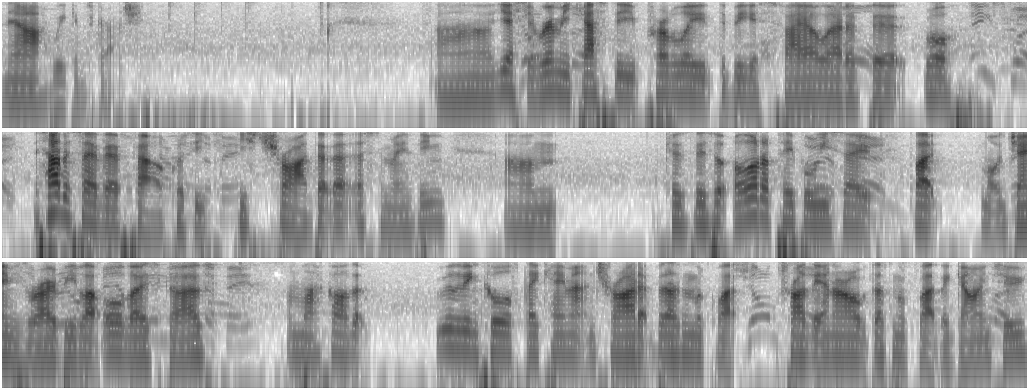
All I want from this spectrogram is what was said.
Now we can scratch. Uh, yeah, so Remy Casti, probably the biggest fail out of the... Well, it's hard to say they're failed, because he, he's tried. That, that, That's the main thing. Because um, there's a, a, lot of people you say, like, like James Roby, like all those guys. I'm like, oh, that would have been cool if they came out and tried it, but doesn't look like... Tried the NRL, doesn't look like they're going to.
